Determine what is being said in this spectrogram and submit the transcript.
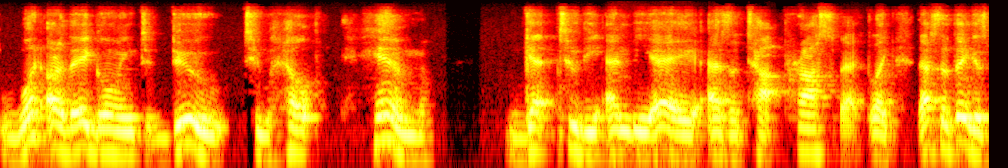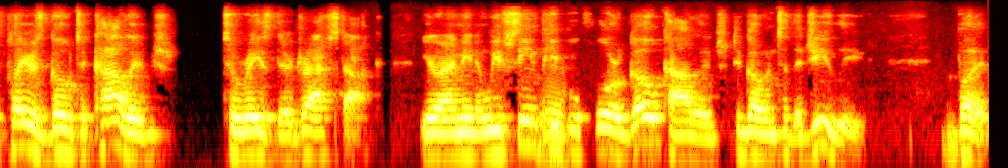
what are they going to do to help him get to the NBA as a top prospect? Like that's the thing is players go to college to raise their draft stock. You know what I mean? And we've seen people forego college to go into the G League, but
